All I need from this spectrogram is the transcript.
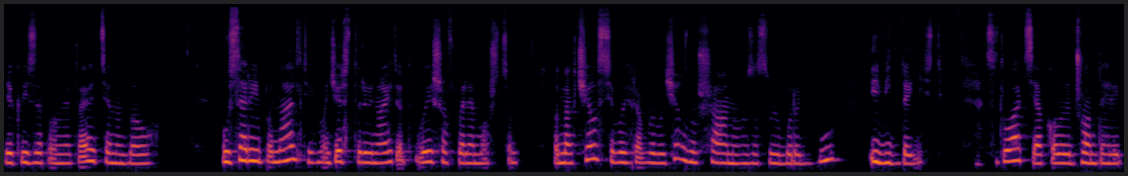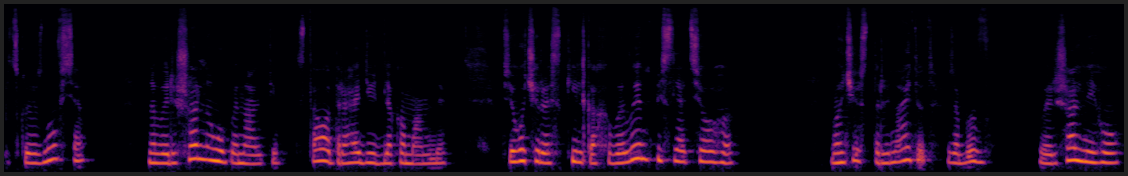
який запам'ятається надовго. У серії пенальті Манчестер Юнайтед вийшов переможцем, однак Челсі виграв величезну шану за свою боротьбу і відданість. Ситуація, коли Джон Террі підскользнувся на вирішальному пенальті, стала трагедією для команди. Всього через кілька хвилин після цього Манчестер Юнайтед забив вирішальний гол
